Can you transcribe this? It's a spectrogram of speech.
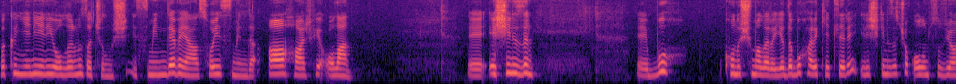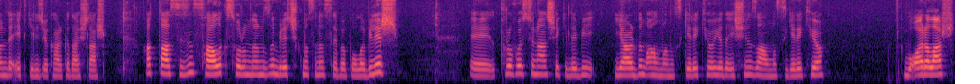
bakın yeni yeni yollarınız açılmış. İsminde veya soy isminde A harfi olan e, eşinizin e, bu konuşmaları ya da bu hareketleri ilişkinizi çok olumsuz yönde etkileyecek arkadaşlar. Hatta sizin sağlık sorunlarınızın bile çıkmasına sebep olabilir. E, profesyonel şekilde bir yardım almanız gerekiyor ya da eşiniz alması gerekiyor. Bu aralar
